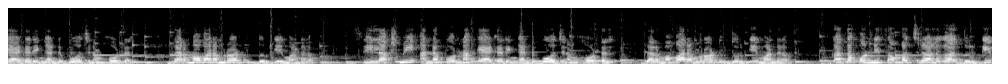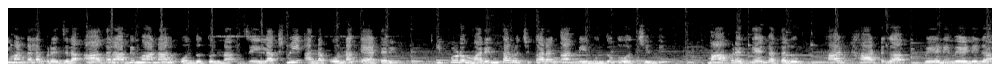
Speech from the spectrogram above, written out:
క్యాటరింగ్ అండ్ భోజనం హోటల్ ధర్మవరం రోడ్ దుర్గి మండలం. శ్రీ లక్ష్మి అన్నపూర్ణ క్యాటరింగ్ అండ్ భోజనం హోటల్ ధర్మవరం రోడ్ దుర్గి మండలం. గత కొన్ని సంవత్సరాలుగా దుర్గి మండల ప్రజల ఆదరాభిమానాలు పొందుతున్న శ్రీ లక్ష్మి అన్నపూర్ణ క్యాటరింగ్ ఇప్పుడు మరింత రుచికరంగా మీ ముందుకు వచ్చింది. మా ప్రత్యేకతలు హాట్ హాట్గా వేడివేడిగా వేడి వేడిగా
